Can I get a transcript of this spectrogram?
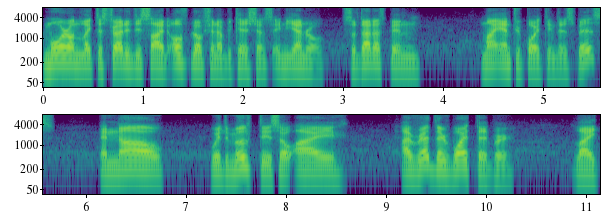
more on like the strategy side of blockchain applications in general. So that has been my entry point in this space. And now with multi, so I I read their white paper like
